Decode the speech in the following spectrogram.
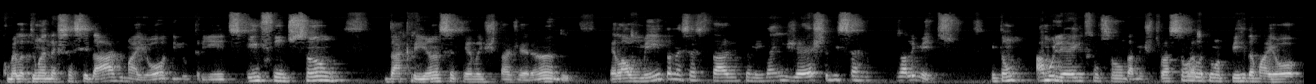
como ela tem uma necessidade maior de nutrientes em função da criança que ela está gerando, ela aumenta a necessidade também da ingesta de certos alimentos. Então, a mulher, em função da menstruação, ela tem uma perda maior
